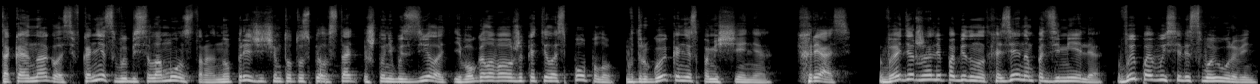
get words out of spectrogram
Такая наглость в конец выбесила монстра, но прежде чем тот успел встать и что-нибудь сделать, его голова уже катилась по полу, в другой конец помещения. Хрясь. Вы одержали победу над хозяином подземелья. Вы повысили свой уровень.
